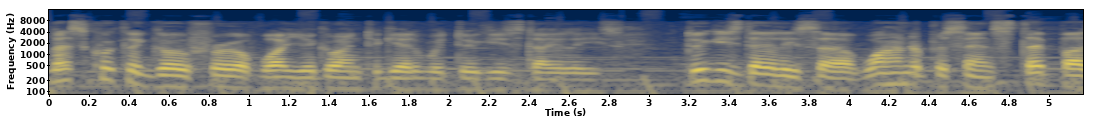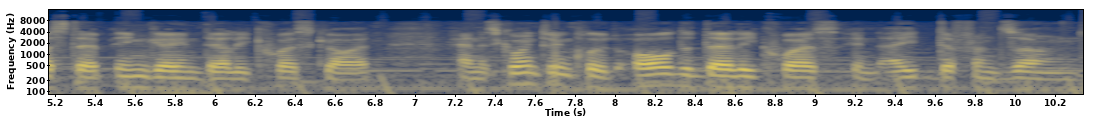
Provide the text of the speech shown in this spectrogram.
Let's quickly go through of what you're going to get with Dugi's Dailies. Doogie's Dailies are 100% step-by-step in-game daily quest guide and it's going to include all the daily quests in 8 different zones.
